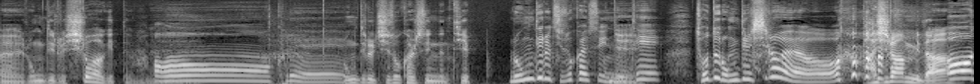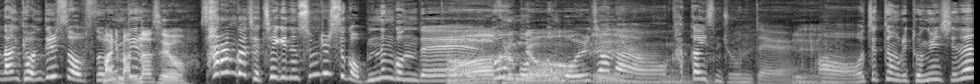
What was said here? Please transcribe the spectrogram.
예, 롱디를 싫어하기 때문에 어 그래. 롱디를 지속할 수 있는 팁 롱디를 지속할 수 있는 예. 팁? 저도 롱디를 싫어해요. 다 싫어합니다. 어, 난 견딜 수 없어. 많이 만나세요. 사람과 재채기는 숨길 수가 없는 건데 아, 너무, 그럼요. 멀, 너무 멀잖아요. 예, 음. 가까이 있으면 좋은데. 예. 어, 어쨌든 우리 동윤 씨는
